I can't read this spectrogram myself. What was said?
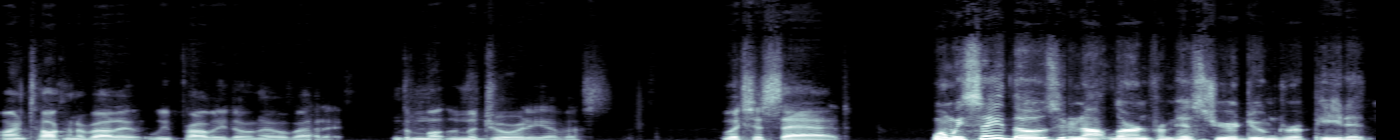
aren't talking about it we probably don't know about it the, the majority of us which is sad. When we say those who do not learn from history are doomed to repeat it,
